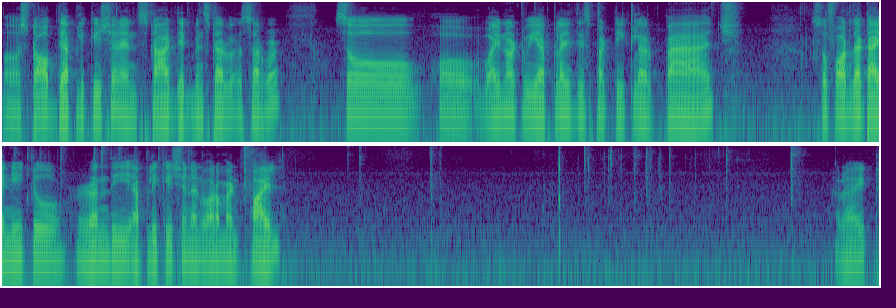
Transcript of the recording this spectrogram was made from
uh, stop the application and start the admin server. So uh, why not we apply this particular patch? So for that I need to run the application environment file right?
